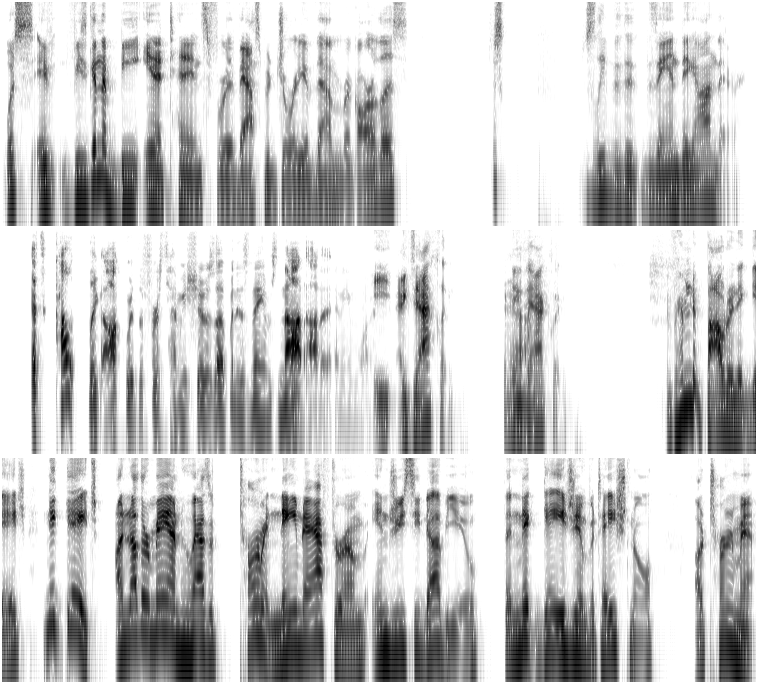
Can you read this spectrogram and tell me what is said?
What's if, if he's gonna be in attendance for the vast majority of them, regardless? Just, just leave the, the Zandig on there. It's probably like awkward the first time he shows up and his name's not on it anymore. E- Exactly. Yeah. Exactly. And for him to bow to Nick Gage, Nick Gage, another man who has a tournament named after him in GCW, the Nick Gage Invitational, a tournament.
